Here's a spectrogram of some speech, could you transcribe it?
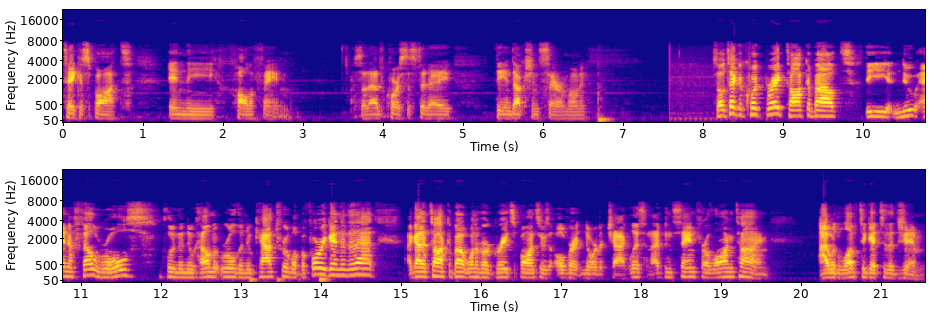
take a spot in the Hall of Fame. So that, of course, is today the induction ceremony. So we'll take a quick break, talk about the new NFL rules, including the new helmet rule, the new catch rule. But before we get into that, I got to talk about one of our great sponsors over at NordicTrack. Listen, I've been saying for a long time, I would love to get to the gym.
